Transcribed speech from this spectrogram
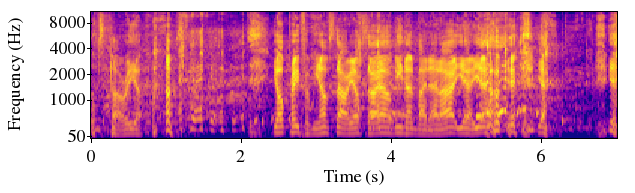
I'm sorry. I'm- Y'all pray for me. I'm sorry. I'm sorry. I don't mean nothing by that. All right. Yeah. Yeah. Okay. Yeah. Yeah.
